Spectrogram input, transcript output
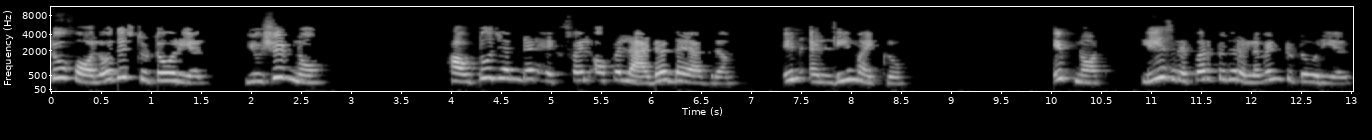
To follow this tutorial, you should know how to generate hex file of a ladder diagram in LD Micro. If not, please refer to the relevant tutorials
